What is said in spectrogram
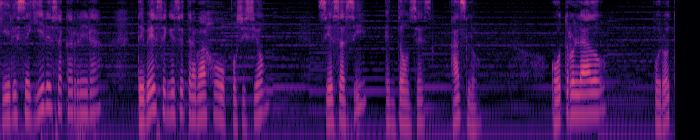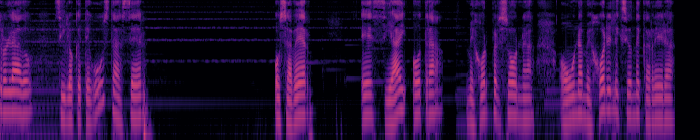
¿Quieres seguir esa carrera? ¿Te ves en ese trabajo o posición? Si es así, entonces hazlo. Otro lado, por otro lado, si lo que te gusta hacer o saber es si hay otra mejor persona o una mejor elección de carrera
